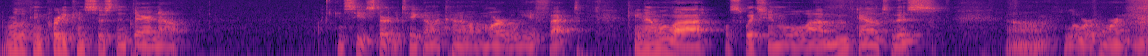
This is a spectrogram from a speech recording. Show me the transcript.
And we're looking pretty consistent there now. You can see it's starting to take on a kind of a marbly effect. Okay, now we'll, uh, we'll switch and we'll uh, move down to this um, lower horn here.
